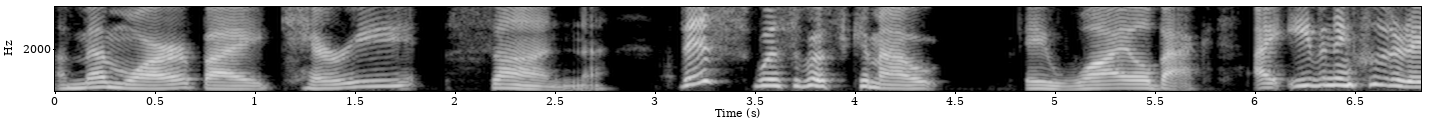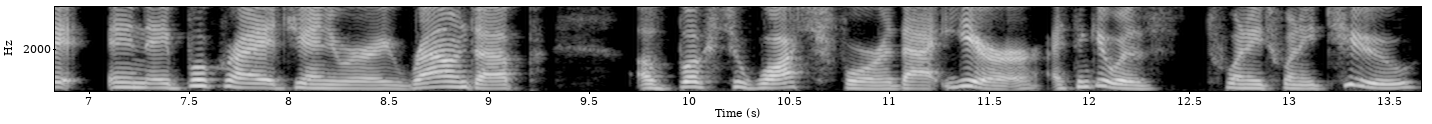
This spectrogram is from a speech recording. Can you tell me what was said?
a memoir by Carrie Sun. This was supposed to come out a while back. I even included it in a Book Riot January roundup of books to watch for that year. I think it was 2022,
